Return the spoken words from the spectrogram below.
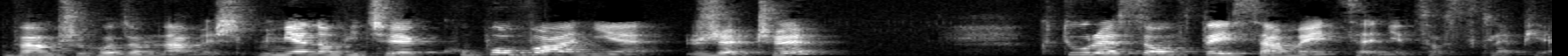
Wam przychodzą na myśl. Mianowicie kupowanie rzeczy, które są w tej samej cenie co w sklepie.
